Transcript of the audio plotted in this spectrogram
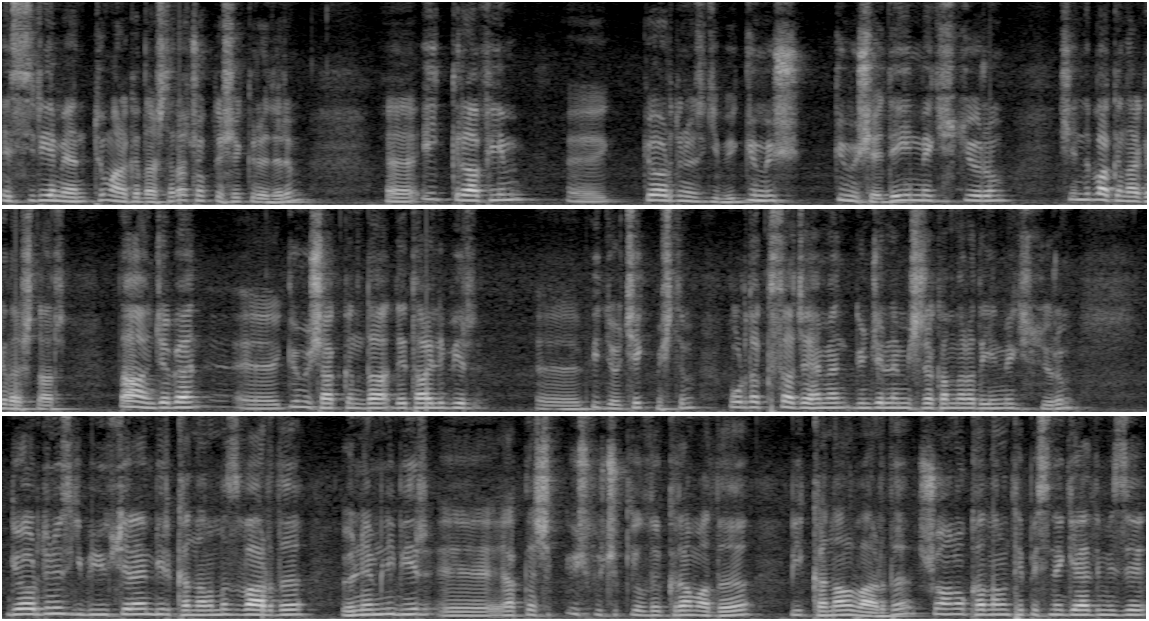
esirgemeyen tüm arkadaşlara çok teşekkür ederim. Ee, ilk grafiğim e, gördüğünüz gibi gümüş. Gümüşe değinmek istiyorum. Şimdi bakın arkadaşlar. Daha önce ben e, gümüş hakkında detaylı bir e, video çekmiştim. Burada kısaca hemen güncellenmiş rakamlara değinmek istiyorum. Gördüğünüz gibi yükselen bir kanalımız vardı. Önemli bir e, yaklaşık 3,5 yıldır kıramadığı bir kanal vardı. Şu an o kanalın tepesine geldiğimizi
